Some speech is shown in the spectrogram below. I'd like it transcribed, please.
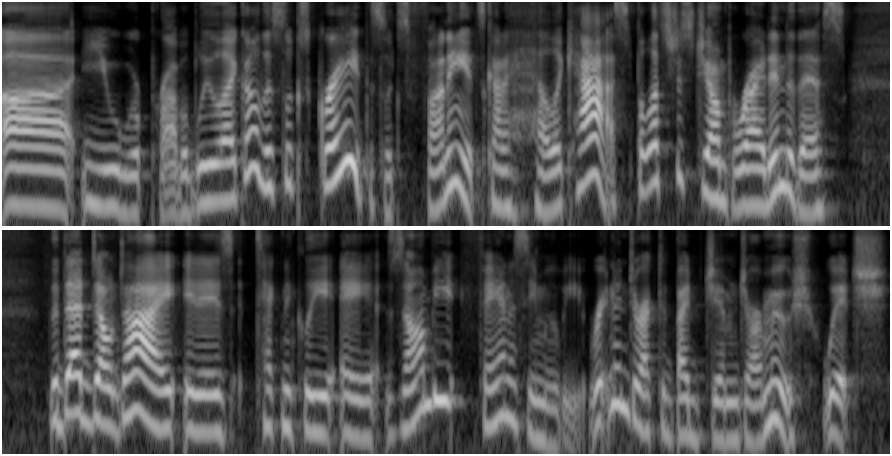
uh, you were probably like, oh, this looks great. This looks funny. It's got a hella cast. But let's just jump right into this. The Dead Don't Die, it is technically a zombie fantasy movie written and directed by Jim Jarmusch, which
